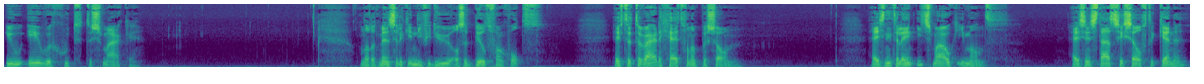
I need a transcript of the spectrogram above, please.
uw eeuwig goed te smaken omdat het menselijk individu als het beeld van God heeft het de waardigheid van een persoon. Hij is niet alleen iets, maar ook iemand. Hij is in staat zichzelf te kennen,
